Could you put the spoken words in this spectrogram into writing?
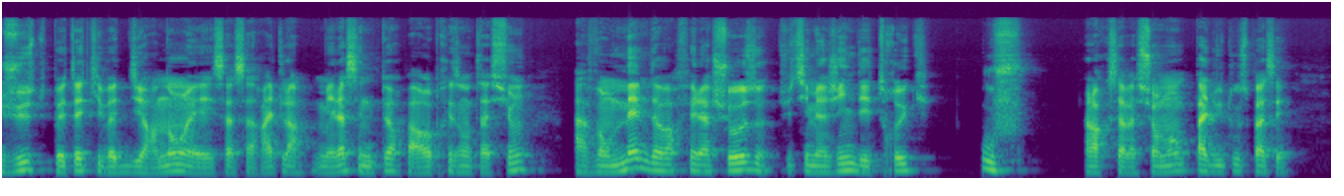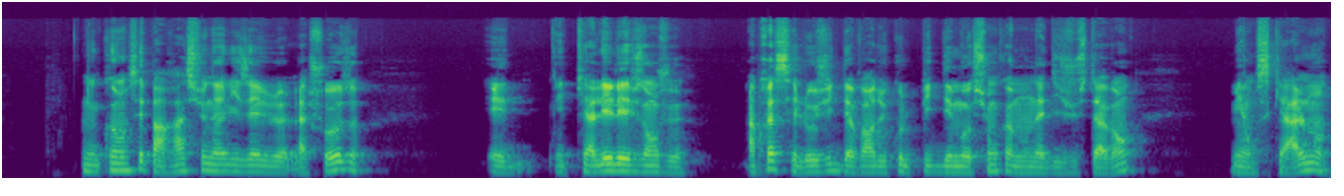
Juste, peut-être qu'il va te dire non et ça s'arrête là. Mais là, c'est une peur par représentation. Avant même d'avoir fait la chose, tu t'imagines des trucs ouf, alors que ça va sûrement pas du tout se passer. Donc, commencer par rationaliser la chose et, caler les enjeux. Après, c'est logique d'avoir du coup le pic d'émotion, comme on a dit juste avant, mais on se calme.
